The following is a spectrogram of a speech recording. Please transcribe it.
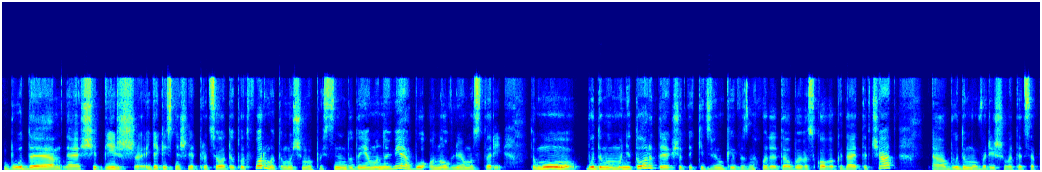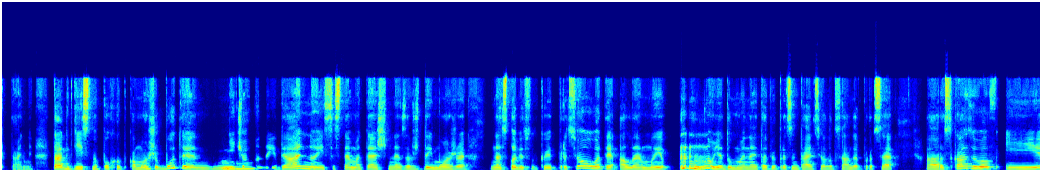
буде е, ще більш якісніше відпрацьовувати платформи, тому що ми постійно додаємо нові або оновлюємо старі. Тому будемо моніторити. Якщо такі дзвінки ви знаходите, обов'язково кидайте в чат, а, будемо вирішувати це питання. Так, дійсно, похибка може бути, нічого. Не ідеально, і система теж не завжди може на 100% відпрацьовувати, але ми, ну, я думаю, на етапі презентації Олександр про це розказував, і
